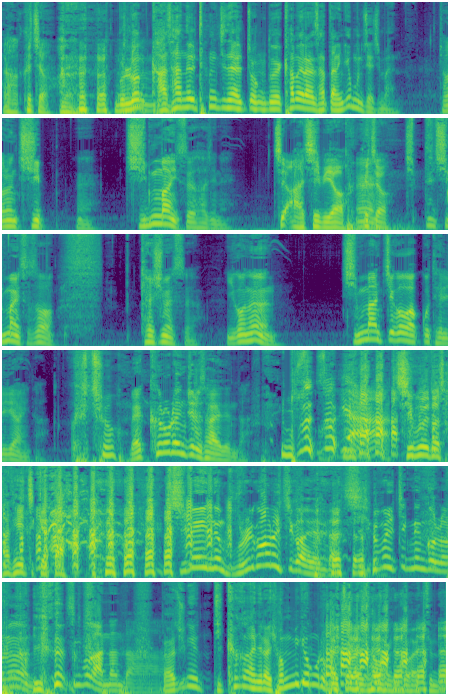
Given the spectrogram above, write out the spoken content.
아, 그죠. 물론 가산을 탕진할 정도의 카메라를 샀다는 게 문제지만. 저는 집, 예, 집만 있어요 사진에. 지- 아, 집이요. 예, 그죠. 집도 집만 있어서 결심했어요. 이거는 집만 찍어갖고 될 일이 아니다. 그렇죠. 매크로 렌즈를 사야 된다. 무슨 소리야? 집을 더 자세히 찍겠다. 집에 있는 물건을 찍어야 된다. 집을 찍는 걸로는 승부가 안 난다. 나중에 디카가 아니라 현미경으로 발전한 상황인 것 같은데.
